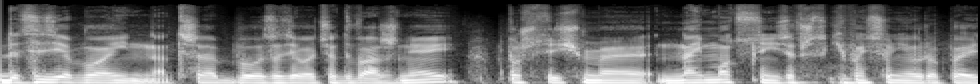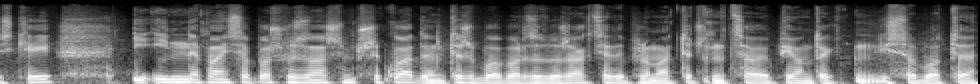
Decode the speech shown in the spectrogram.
Decyzja była inna. Trzeba było zadziałać odważniej. Poszliśmy najmocniej ze wszystkich państw Unii Europejskiej i inne państwa poszły za naszym przykładem. Też była bardzo duża akcja dyplomatyczna cały piątek i sobotę.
